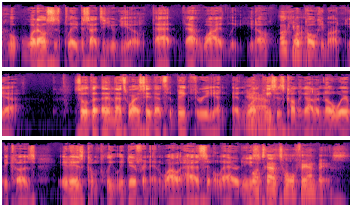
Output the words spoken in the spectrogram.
who, what else is played besides Yu-Gi-Oh that that widely, you know? Pokemon. Or Pokemon, yeah. So the, and that's why I say that's the big three, and and One Piece is coming out of nowhere because it is completely different, and while it has similarities, well, it's got its whole fan base.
